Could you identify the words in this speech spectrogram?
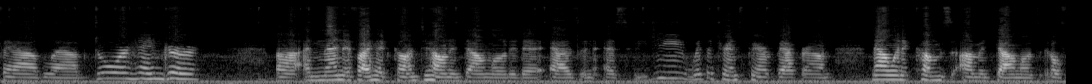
Fab Lab Door Hanger. Uh, and then if I had gone down and downloaded it as an SVG with a transparent background, now when it comes um, and downloads, it'll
